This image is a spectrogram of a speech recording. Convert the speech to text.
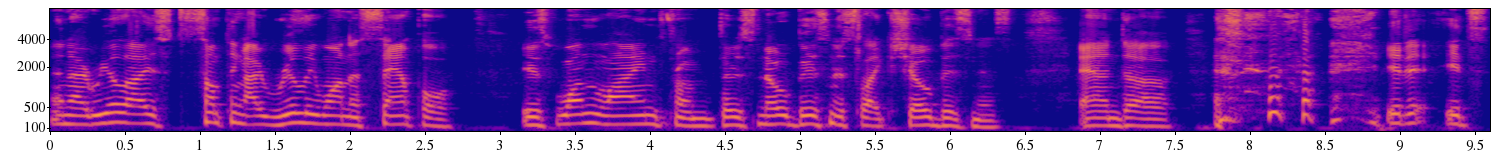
and I realized something I really want to sample is one line from "There's no business like show business," and uh, it it's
